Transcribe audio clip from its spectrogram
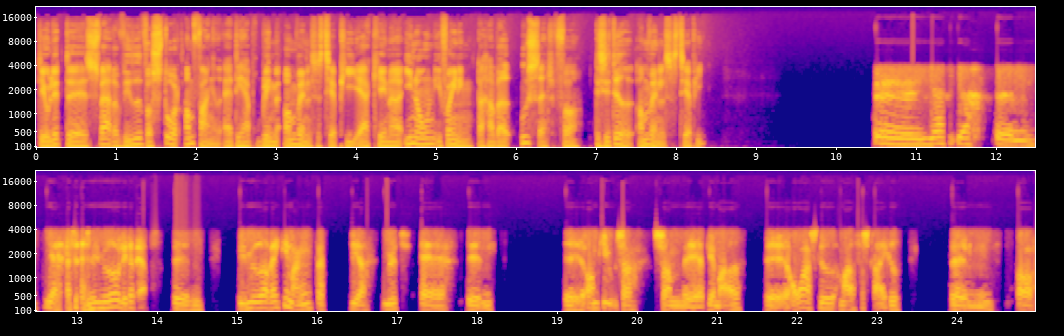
Det er jo lidt øh, svært at vide, hvor stort omfanget af det her problem med omvendelsesterapi er. Kender I nogen i foreningen, der har været udsat for decideret omvendelsesterapi? Øh, ja, ja, øh, ja altså, altså vi møder jo lidt af hvert. Øh, vi møder rigtig mange, der bliver mødt af øh, øh, omgivelser, som øh, bliver meget øh, overrasket og meget forskrækket. Øhm, og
